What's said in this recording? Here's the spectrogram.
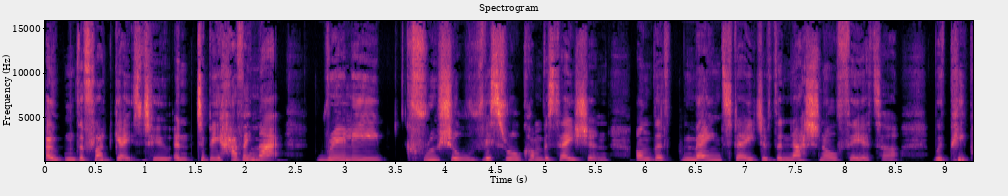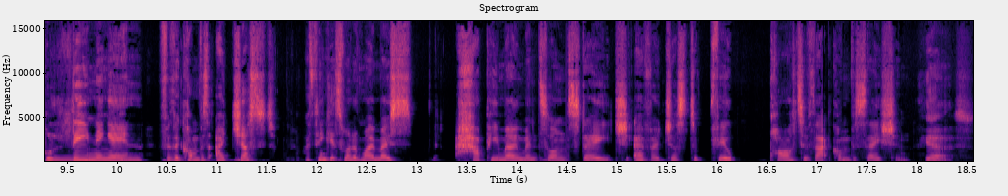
opened the floodgates to. And to be having that really crucial, visceral conversation on the main stage of the National Theatre with people leaning in for the conversation. I just, I think it's one of my most happy moments on stage ever, just to feel part of that conversation. Yes.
